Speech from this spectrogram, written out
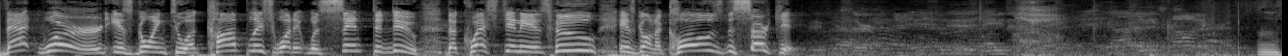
That word is going to accomplish what it was sent to do. The question is who is going to close the circuit? Mm.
